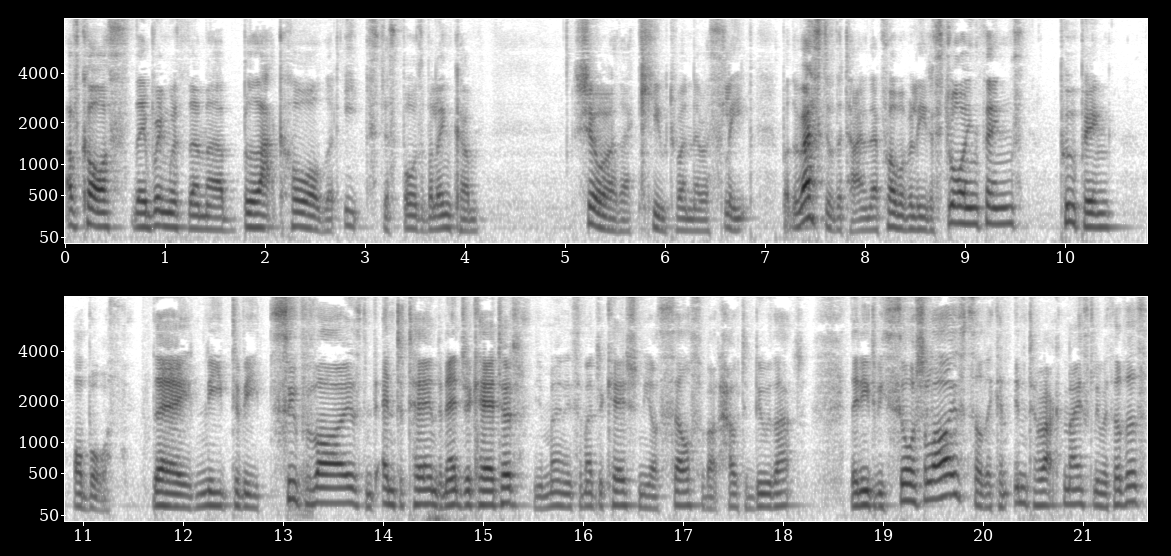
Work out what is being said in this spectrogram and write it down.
of course, they bring with them a black hole that eats disposable income. Sure, they're cute when they're asleep, but the rest of the time they're probably destroying things, pooping, or both. They need to be supervised and entertained and educated. You may need some education yourself about how to do that. They need to be socialised so they can interact nicely with others.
